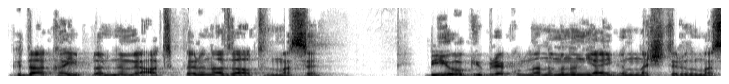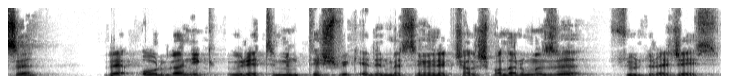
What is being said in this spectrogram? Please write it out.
gıda kayıplarının ve atıkların azaltılması, biyo gübre kullanımının yaygınlaştırılması, ve organik üretimin teşvik edilmesine yönelik çalışmalarımızı sürdüreceğiz.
